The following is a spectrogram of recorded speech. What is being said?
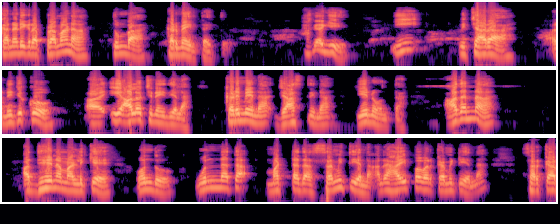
ಕನ್ನಡಿಗರ ಪ್ರಮಾಣ ತುಂಬ ಕಡಿಮೆ ಇರ್ತಾ ಇತ್ತು. ಹಾಗಾಗಿ ಈ ವಿಚಾರ ನಿಜಕ್ಕೂ ಈ ಆಲೋಚನೆ ಇದೆಯಲ್ಲ, ಕಡಿಮೆನ, ಜಾಸ್ತಿನ, ಏನು ಅಂತ. ಅದನ್ನ ಅಧ್ಯಯನ ಮಾಡಲಿಕ್ಕೆ ಒಂದು ಉನ್ನತ ಮಟ್ಟದ ಸಮಿತಿಯನ್ನ, ಅಂದ್ರೆ ಹೈ ಪವರ್ ಕಮಿಟಿಯನ್ನ ಸರ್ಕಾರ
